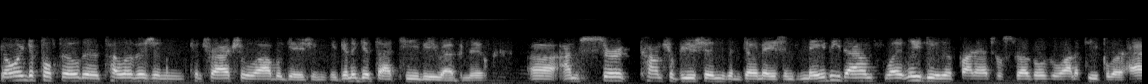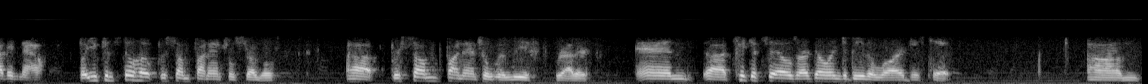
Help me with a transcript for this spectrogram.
going to fulfill their television contractual obligations. They're going to get that TV revenue. Uh, I'm sure contributions and donations may be down slightly due to the financial struggles a lot of people are having now, but you can still hope for some financial struggles, uh, for some financial relief, rather. And uh, ticket sales are going to be the largest hit. Um,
